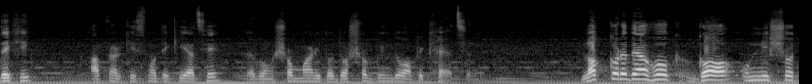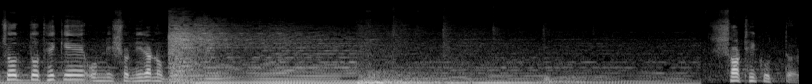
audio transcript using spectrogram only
দেখি আপনার কিসমতে কি আছে এবং সম্মানিত দর্শকবৃন্দ অপেক্ষায় আছেন। লক করে দেয়া হোক গ উনিশশো চোদ্দ থেকে উনিশশো নিরানব্বই। সঠিক উত্তর।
